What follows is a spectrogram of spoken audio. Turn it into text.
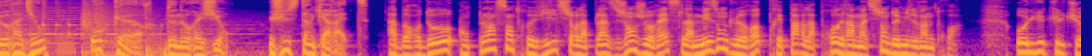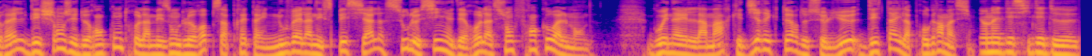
E-Radio, au cœur de nos régions. Justin Carrette. À Bordeaux, en plein centre-ville, sur la place Jean Jaurès, la Maison de l'Europe prépare la programmation 2023. Au lieu culturel, d'échanges et de rencontres, la Maison de l'Europe s'apprête à une nouvelle année spéciale sous le signe des relations franco-allemandes. Gwenaël Lamarck, directeur de ce lieu, détaille la programmation. On a décidé de,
